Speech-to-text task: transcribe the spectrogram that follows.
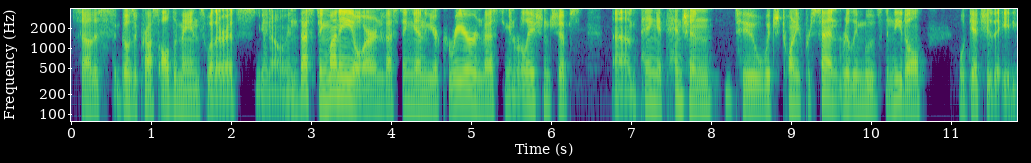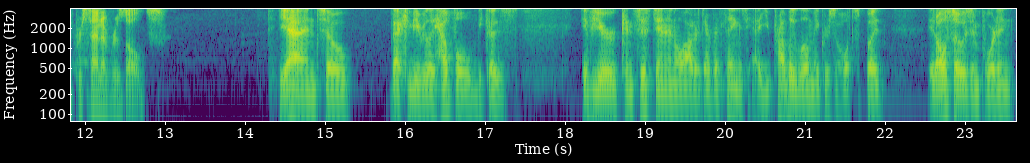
So this goes across all domains, whether it's, you know, investing money or investing in your career, investing in relationships, um, paying attention to which 20% really moves the needle will get you the 80% of results. Yeah. And so that can be really helpful because if you're consistent in a lot of different things, you probably will make results. But it also is important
